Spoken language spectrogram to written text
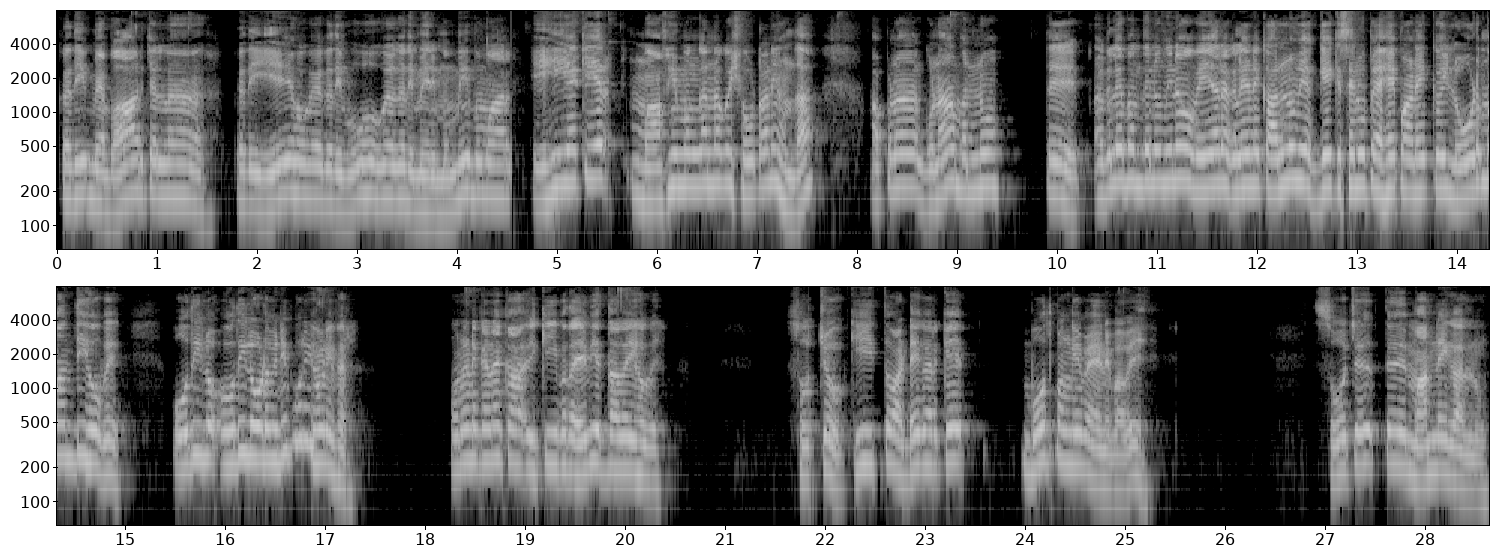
ਕਦੀ ਮੈਂ ਬਾਹਰ ਚੱਲਾਂ ਕਦੀ ਇਹ ਹੋ ਗਿਆ, ਕਦੀ ਉਹ ਹੋ ਗਿਆ, ਕਦੀ ਮੇਰੀ ਮੰਮੀ ਬਿਮਾਰ। ਇਹੀ ਹੈ ਕਿ ਯਾਰ ਮਾਫੀ ਮੰਗਣ ਨਾਲ ਕੋਈ ਛੋਟਾ ਨਹੀਂ ਹੁੰਦਾ। ਆਪਣਾ ਗੁਨਾਹ ਮੰਨੋ ਤੇ ਅਗਲੇ ਬੰਦੇ ਨੂੰ ਵੀ ਨਾ ਹੋਵੇ ਯਾਰ, ਅਗਲੇ ਨੇ ਕੱਲ ਨੂੰ ਵੀ ਅੱਗੇ ਕਿਸੇ ਨੂੰ ਪੈਸੇ ਪਾਣੇ ਕੋਈ ਲੋੜਮੰਦ ਹੀ ਹੋਵੇ, ਉਹਦੀ ਲੋ- ਉਹਦੀ ਲੋੜ ਵੀ ਨਹੀਂ ਪੂਰੀ ਹੋਣੀ ਫਿਰ। ਉਹਨਾਂ ਨੇ ਕਹਿਣਾ ਕੀ ਪਤਾ ਇਹ ਵੀ ਇਦਾਂ ਦਾ ਹੀ ਹੋਵੇ। ਸੋਚੋ ਕਿ ਤੁਹਾਡੇ ਕਰਕੇ ਬਹੁਤ ਪੰਗੇ ਪਏ ਨੇ ਬਾਵੇ। ਸੋਚ ਤੇ ਮੰਨ ਇਹ ਗੱਲ ਨੂੰ।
